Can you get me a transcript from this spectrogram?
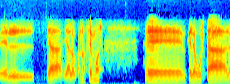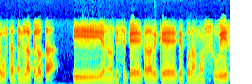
Él ya, ya lo conocemos eh, que le gusta le gusta tener la pelota y él nos dice que cada vez que, que podamos subir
